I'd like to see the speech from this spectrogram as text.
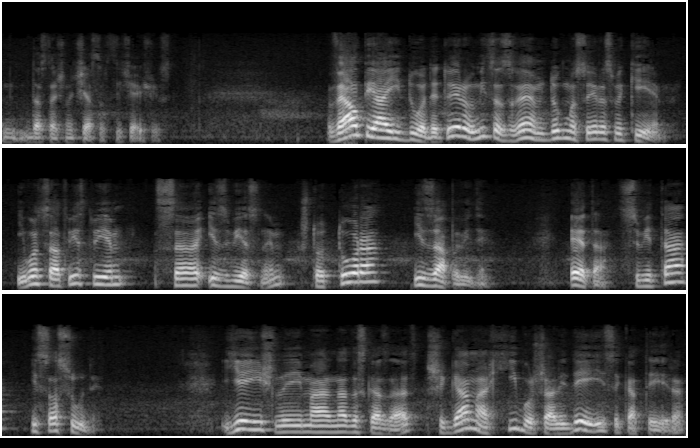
достаточно часто встречающихся. Валпи аиду, детуэра умица дугма сейрас И вот в соответствии с известным, что Тора и заповеди – это света и сосуды. Ей шлейма, надо сказать, шигама хибур шалидеи и катейра.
